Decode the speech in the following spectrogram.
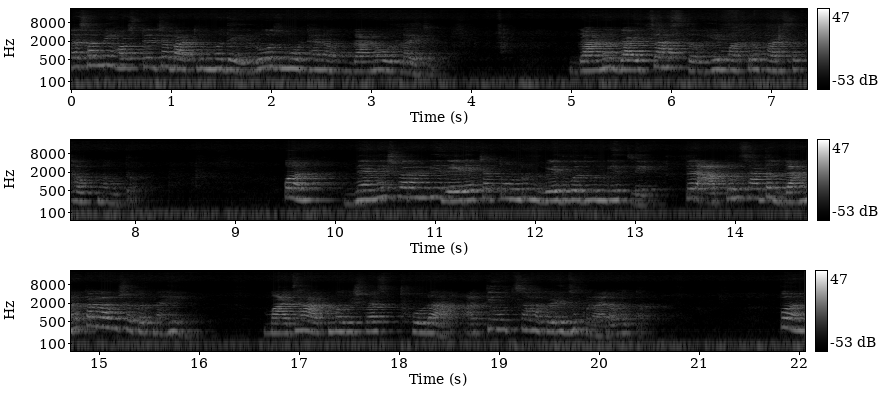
तसा मी हॉस्टेलच्या बाथरूममध्ये रोज मोठ्यानं गाणं ओरडायचे. गाणं गायचं असतं हे मात्र फारसं ठाऊक नव्हतं. पण ज्ञानेश्वरांनी रेड्याच्या तोंडून वेद वधवून घेतले तर आपण साधं गाणं का गाऊ शकत नाही? माझा आत्मविश्वास थोडा अतिउत्साहाकडे झुकणारा होता. पण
